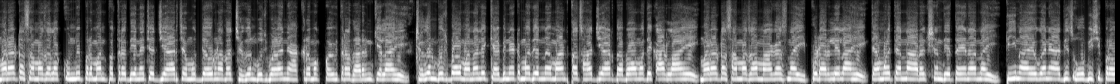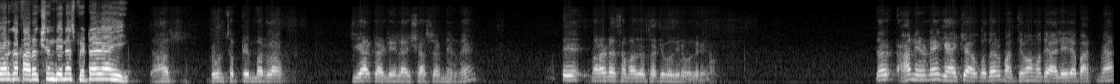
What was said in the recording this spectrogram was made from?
मराठा समाजाला कुणबी प्रमाणपत्र देण्याच्या जी आरच्या मुद्द्यावरून आता छगन भुजबळांनी आक्रमक पवित्रा धारण केला आहे. छगन भुजबळ म्हणाले कॅबिनेटमध्ये न मांडताच हा जी आर दबावामध्ये काढला आहे. मराठा समाज हा मागास नाही पुढारलेला आहे. त्यामुळे त्यांना आरक्षण देता येणार नाही. तीन आयोगाने आधीच ओबीसी प्रवर्गात आरक्षण देण्यास फेटाळले आहे. आज दोन सप्टेंबरला जी आर काढलेला आहे शासन निर्णय. ते मराठा समाजासाठी वगैरे वगैरे. तर हा निर्णय घ्यायच्या अगोदर माध्यमामध्ये आलेल्या बातम्या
